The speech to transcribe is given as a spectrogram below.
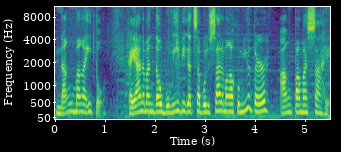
ng mga ito. Kaya naman daw bumibigat sa bulsa ng mga commuter ang pamasahe.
